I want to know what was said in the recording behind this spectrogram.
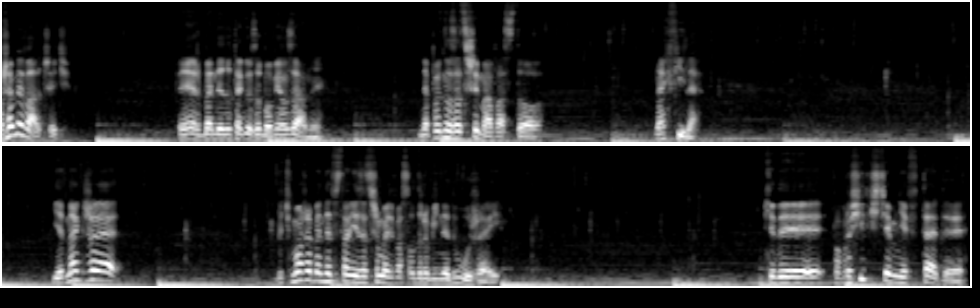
Możemy walczyć, ponieważ będę do tego zobowiązany. Na pewno zatrzyma was to na chwilę. Jednakże być może będę w stanie zatrzymać was odrobinę dłużej. Kiedy poprosiliście mnie wtedy,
